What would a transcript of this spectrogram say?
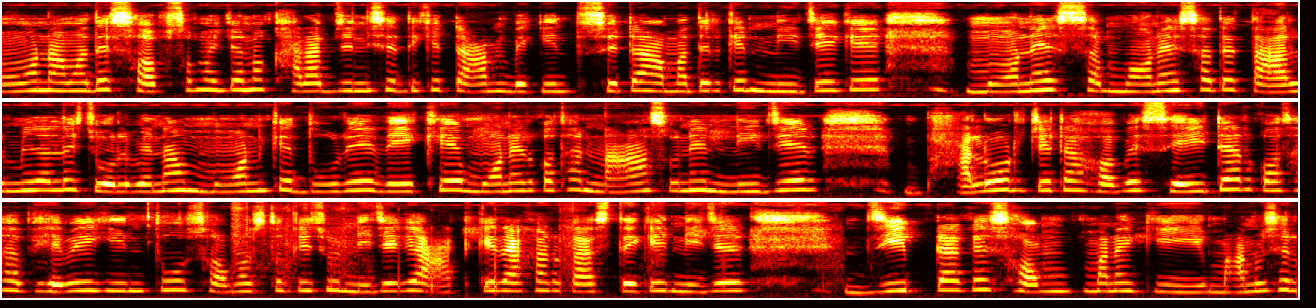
মন আমাদের সবসময় যেন খারাপ জিনিসের দিকে টানবে, কিন্তু সেটা আমাদেরকে নিজেকে মনের মনের সাথে তাল মিলালে চলবে না। মনকে দূরে রেখে, মনের কথা না শুনে নিজের ভালোর যেটা হবে, সেইটার কথা ভেবেই কিন্তু সমস্ত কিছু নিজেকে আটকে রাখার কাছ থেকে নিজের জীবটাকে সম মানে কি মানুষের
